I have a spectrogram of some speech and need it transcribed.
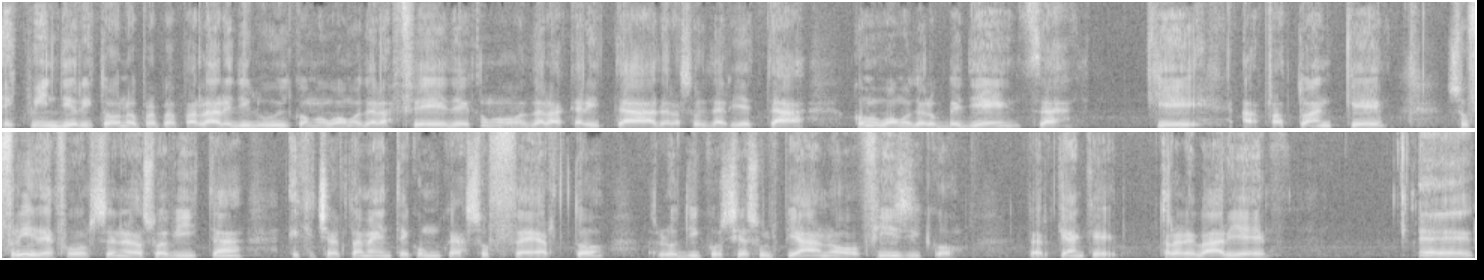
E quindi ritorno proprio a parlare di lui come uomo della fede, come uomo della carità, della solidarietà, come uomo dell'obbedienza, che ha fatto anche soffrire forse nella sua vita e che certamente comunque ha sofferto, lo dico sia sul piano fisico, perché anche tra le varie eh,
